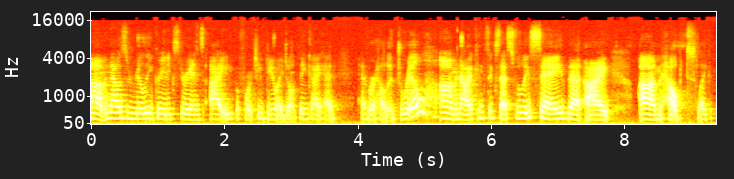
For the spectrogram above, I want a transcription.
Um, and that was a really great experience. I, before Tivnu, I don't think I had ever held a drill. Um, and now I can successfully say that I um, helped like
